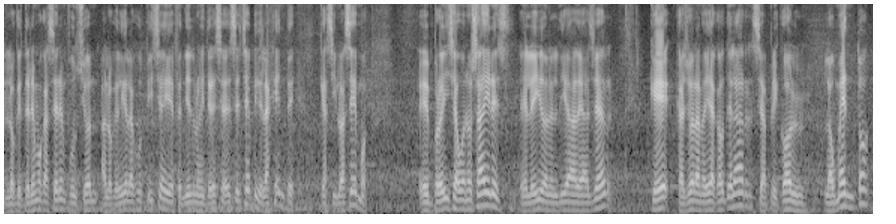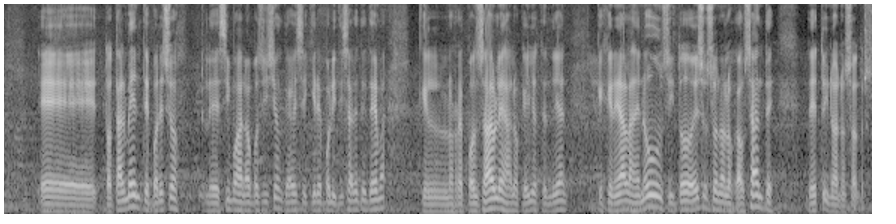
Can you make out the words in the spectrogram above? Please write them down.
lo que tenemos que hacer en función a lo que diga la justicia y defendiendo los intereses de ese CHEP y de la gente, que así lo hacemos. En provincia de Buenos Aires, he leído en el día de ayer que cayó la medida cautelar, se aplicó el, aumento eh, totalmente, por eso le decimos a la oposición que a veces quiere politizar este tema, que los responsables a los que ellos tendrían que generar las denuncias y todo eso son a los causantes de esto y no a nosotros.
